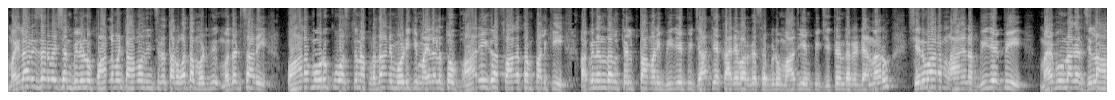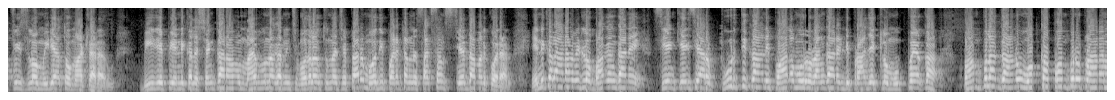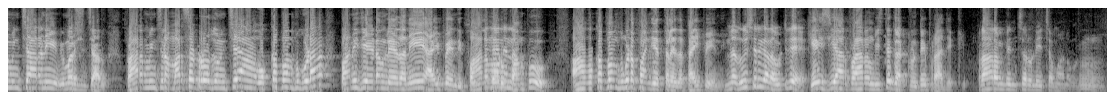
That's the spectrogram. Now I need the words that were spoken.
మహిళా రిజర్వేషన్ బిల్లును పార్లమెంట్ ఆమోదించిన తర్వాత మొదటి- మొదటిసారి పాలమూరుకు వస్తున్న ప్రధాని మోడీకి మహిళలతో భారీగా స్వాగతం పలికి అభినందనలు తెలుపుతామని బీజేపీ జాతీయ కార్యవర్గ సభ్యుడు మాజీ ఎంపీ జితేందర్ రెడ్డి అన్నారు. శనివారం ఆయన బీజేపీ మహబూబ్ నగర్ జిల్లా ఆఫీసులో మీడియాతో మాట్లాడారు. బీజేపీ ఎన్నికల శంకారావం మహబూబ్ నగర్ నుంచి మొదలవుతుందని చెప్పారు. మోదీ పర్యటనను సక్సెస్ చేద్దామని కోరారు. ఎన్నికల హడావిడిలో భాగంగానే సీఎం కేసీఆర్ పూర్తి కాని పాలమూరు రంగారెడ్డి ప్రాజెక్టులో ముప్పై ఒక్క పంపులకు గాను ఒక్క పంపును ప్రారంభించారని విమర్శించారు. ప్రారంభించిన మరుసటి రోజు నుంచే ఆ ఒక్క పంపు కూడా పని చేయడం లేదని అయిపోయింది. పాలమూరు. పంపు ఆ ఒక్క పంపు కూడా పని చేస్తలేదట అయిపోయింది. చూసిరు కదా కేసీఆర్ ప్రారంభిస్తే గట్టుంటాయి ప్రాజెక్టులు. ప్రారంభించరు నీచ మానవుడు ఉమ్.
